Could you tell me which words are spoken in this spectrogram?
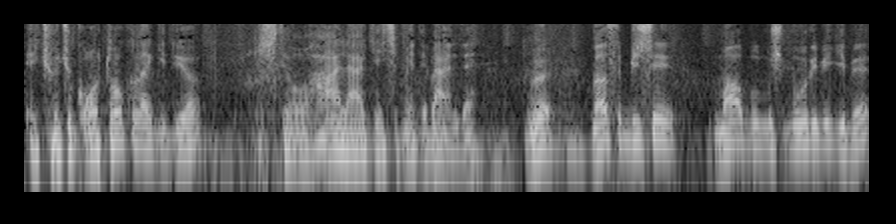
E çocuk ortaokula gidiyor. İşte o hala geçmedi bende. Nasıl bir şey mal bulmuş muhribi gibi.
